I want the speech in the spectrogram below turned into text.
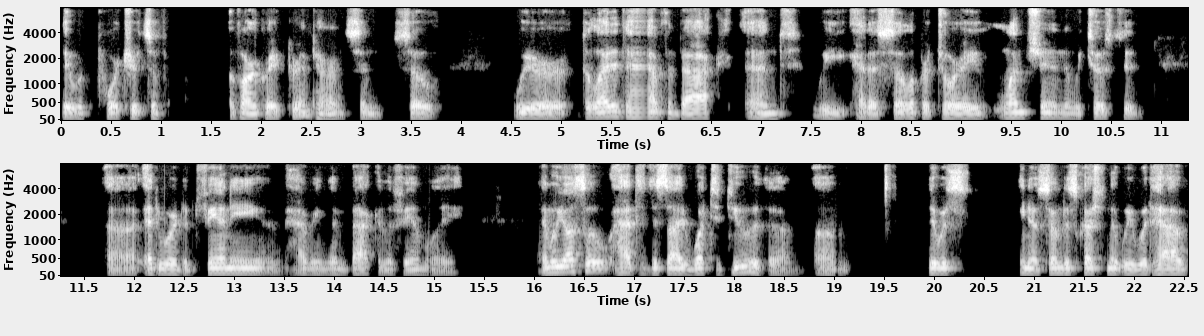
they were portraits of of our great grandparents and so we were delighted to have them back and we had a celebratory luncheon and we toasted uh, edward and fanny and having them back in the family. And we also had to decide what to do with them. Um, there was you know some discussion that we would have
